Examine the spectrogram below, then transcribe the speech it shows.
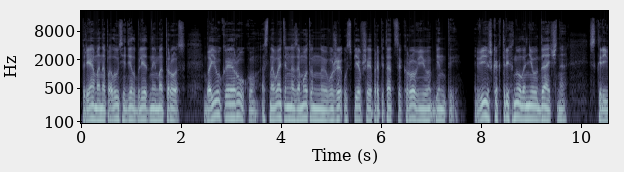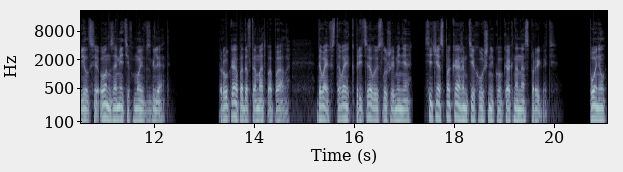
прямо на полу сидел бледный матрос, баюкая руку, основательно замотанную в уже успевшее пропитаться кровью бинты. «Вишь, как тряхнуло неудачно!» — скривился он, заметив мой взгляд. Рука под автомат попала. Давай, вставай к прицелу и слушай меня. Сейчас покажем тихушнику, как на нас прыгать. Понял,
